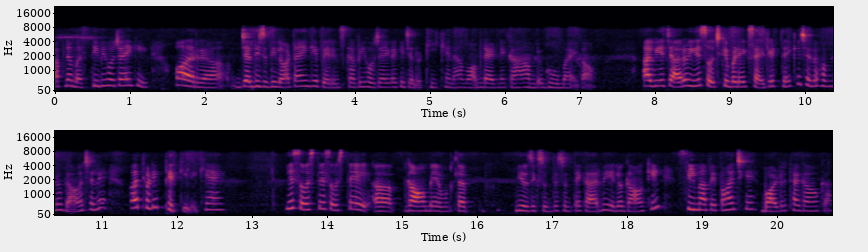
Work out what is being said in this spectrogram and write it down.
अपना मस्ती भी हो जाएगी और जल्दी जल्दी लौट आएँगे। पेरेंट्स का भी हो जाएगा कि चलो ठीक है ना मॉम डैड ने कहा हम लोग घूम आए गाँव। अब ये चारों ये सोच के बड़े एक्साइटेड थे कि चलो हम लोग गाँव चले और थोड़ी फिरकी लेके आए। ये सोचते सोचते गाँव में मतलब म्यूज़िक सुनते सुनते कार में ये लोग गाँव की सीमा पे पहुँच गए। बॉर्डर था गाँव का।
